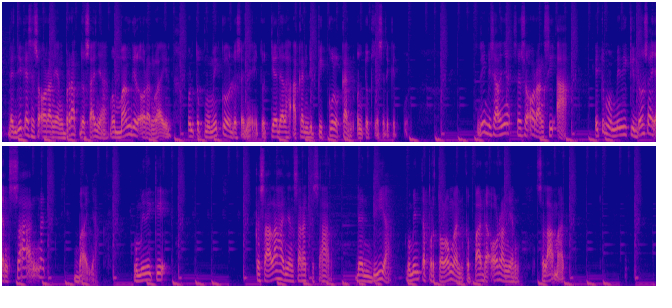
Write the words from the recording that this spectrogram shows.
Dan jika seseorang yang berat dosanya memanggil orang lain untuk memikul dosanya itu, tiadalah akan dipikulkan untuk sesedikit pun. Jadi misalnya seseorang si A itu memiliki dosa yang sangat banyak. Memiliki kesalahan yang sangat besar. Dan dia meminta pertolongan kepada orang yang selamat.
